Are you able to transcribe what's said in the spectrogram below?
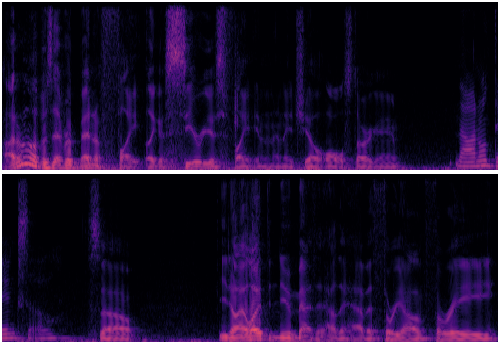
I don't know if there's ever been a fight, like a serious fight in an NHL All Star game. No, I don't think so. So, you know, I like the new method how they have a three on three,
